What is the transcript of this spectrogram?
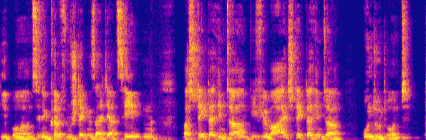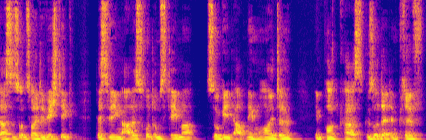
die bei uns in den Köpfen stecken seit Jahrzehnten. Was steckt dahinter? Wie viel Wahrheit steckt dahinter? Und, und, und. Das ist uns heute wichtig. Deswegen alles rund ums Thema So geht Abnehmen heute im Podcast Gesundheit im Griff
